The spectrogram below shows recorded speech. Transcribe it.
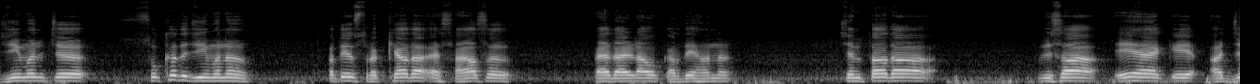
ਜੀਵਨ 'ਚ ਸੁਖਦ ਜੀਵਨ ਅਤੇ ਸੁਰੱਖਿਆ ਦਾ ਅਹਿਸਾਸ ਪੈਦਾ ਜਿਹੜਾ ਉਹ ਕਰਦੇ ਹਨ। ਚਿੰਤਾ ਦਾ ਵਿਸ਼ਾ ਇਹ ਹੈ ਕਿ ਅੱਜ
